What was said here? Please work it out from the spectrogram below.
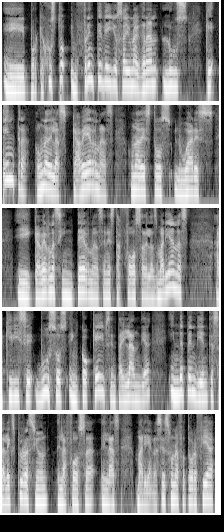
eh, porque justo enfrente de ellos hay una gran luz que entra a una de las cavernas, a uno de estos lugares y cavernas internas en esta fosa de las Marianas. Aquí dice buzos en Co Caves en Tailandia, independientes a la exploración de la fosa de las Marianas. Es una fotografía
